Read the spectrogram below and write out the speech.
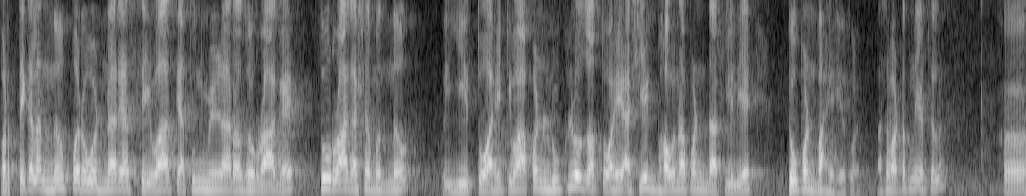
प्रत्येकाला न परवडणाऱ्या सेवा त्यातून मिळणारा जो राग आहे तो राग अशामधनं येतो आहे किंवा आपण लुटलो जातो आहे अशी एक भावना पण दाटलेली आहे तो पण बाहेर येतोय. असं वाटत नाही आपल्याला?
